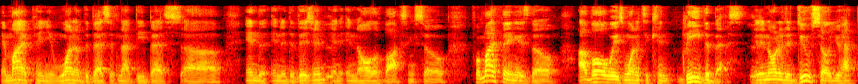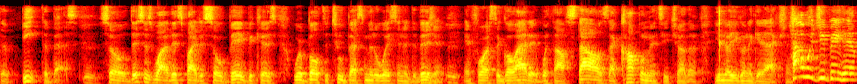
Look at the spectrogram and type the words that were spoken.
in my opinion, one of the best, if not the best, uh, in the in the division and in all of boxing. So, for my thing is though, I've always wanted to con- be the best, mm. and in order to do so, you have to beat the best. Mm. So this is why this fight is so big because we're both the two best middleweights in the division, and for us to go at it with our styles that complements each other, you know you're going to get action. How would you beat him?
